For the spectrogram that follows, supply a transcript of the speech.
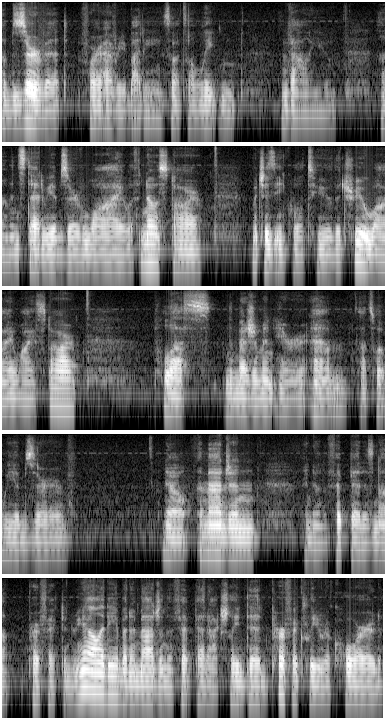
observe it for everybody, so it's a latent value. Um, instead, we observe y with no star, which is equal to the true y, y star, plus the measurement error m. That's what we observe. Now, imagine I know the Fitbit is not perfect in reality, but imagine the Fitbit actually did perfectly record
